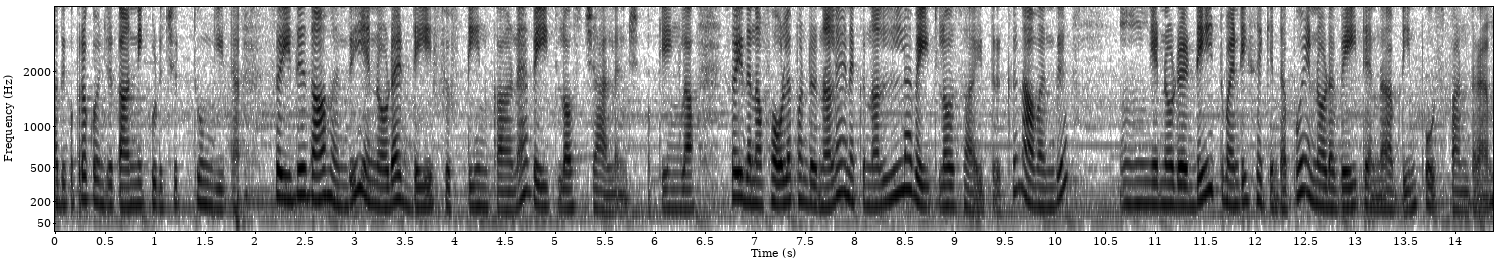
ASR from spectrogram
அதுக்கப்புறம் கொஞ்சம் தண்ணி குடிச்சிட்டு தூங்கிட்டேன். ஸோ இதுதான் வந்து என்னோடய டே ஃபிஃப்டீன்கான வெயிட் லாஸ் சேலஞ்ச் ஓகேங்களா ஸோ இதை நான் ஃபாலோ பண்ணுறதுனால எனக்கு நல்ல வெயிட் லாஸ் ஆகிட்டுருக்கு நான் வந்து என்னோடய டே டுவெண்ட்டி செகண்ட் அப்போ என்னோடய வெயிட் என்ன அப்படின்னு போஸ்ட் பண்ணுறேன்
